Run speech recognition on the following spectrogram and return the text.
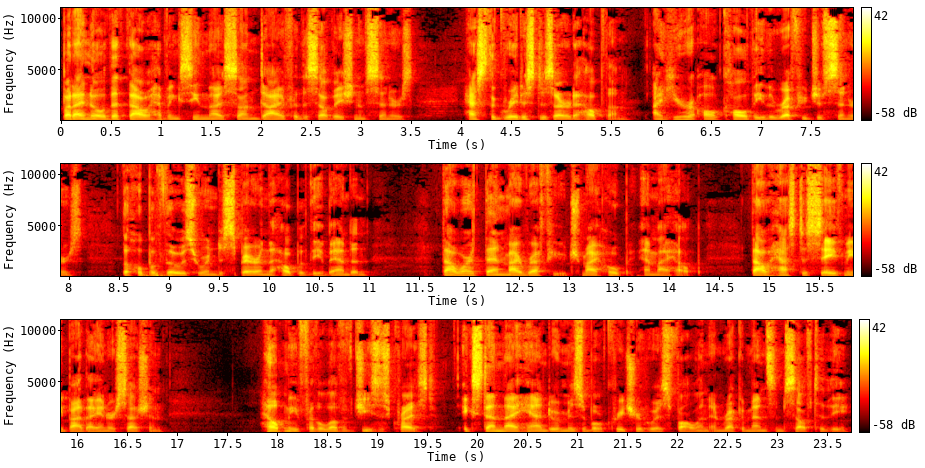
but I know that thou, having seen thy Son die for the salvation of sinners, hast the greatest desire to help them. I hear all call thee the refuge of sinners the hope of those who are in despair, and the help of the abandoned. Thou art then my refuge, my hope, and my help. Thou hast to save me by thy intercession. Help me for the love of Jesus Christ. Extend thy hand to a miserable creature who has fallen and recommends himself to thee.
